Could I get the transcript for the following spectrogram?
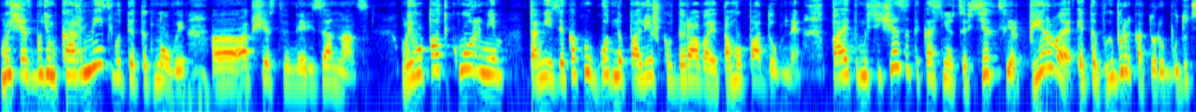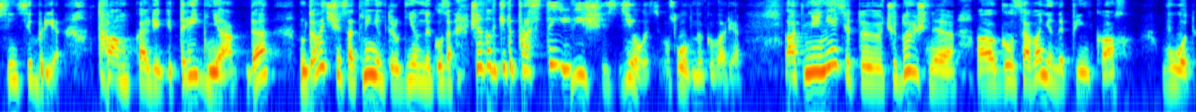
Мы сейчас будем кормить вот этот новый э, общественный резонанс. Мы его подкормим, там есть как угодно Полешков, Даровая и тому подобное. Поэтому сейчас это коснется всех сфер. Первое – это выборы, которые будут в сентябре. Там, коллеги, три дня, да? Ну, давайте сейчас отменим трехдневные глаза. Сейчас надо какие-то простые вещи сделать, условно говоря. Отменить это чудовищное а, голосование на пеньках. Вот.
